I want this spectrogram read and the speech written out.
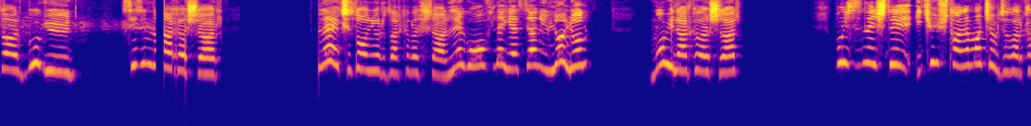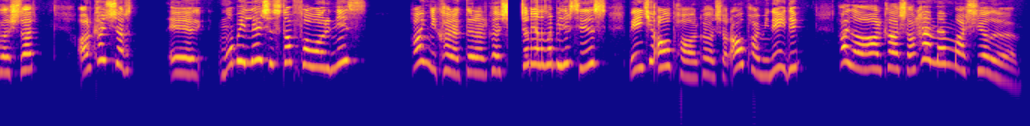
arkadaşlar bugün sizinle arkadaşlar Legends oynuyoruz arkadaşlar. Lego of Legends yani LoL'un mobil arkadaşlar. Bugün sizinle işte 2-3 tane maç yapacağız arkadaşlar. Arkadaşlar e, Mobile Legends'ta favoriniz hangi karakter arkadaşlar yazabilirsiniz. Benimki Alpa arkadaşlar. Alpa mı neydi? Hadi arkadaşlar hemen başlayalım.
